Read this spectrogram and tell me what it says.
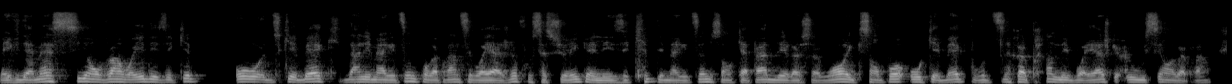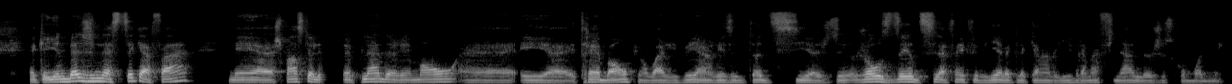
évidemment, si on veut envoyer des équipes du Québec dans les maritimes pour reprendre ces voyages-là, il faut s'assurer que les équipes des maritimes sont capables de les recevoir et qu'ils ne sont pas au Québec pour reprendre les voyages qu'eux aussi on reprend. il y a une belle gymnastique à faire, mais euh, je pense que le, plan de Raymond euh, euh, est, très bon, puis on va arriver à un résultat d'ici, j'ose dire, d'ici la fin février avec le calendrier vraiment final jusqu'au mois de mai.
